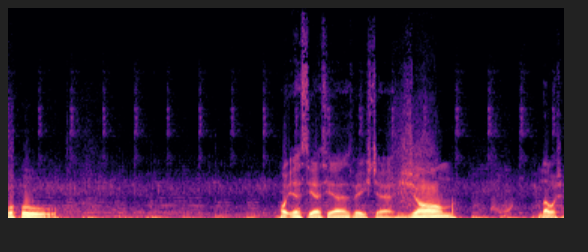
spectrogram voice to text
Uhu. O, jest, jest, jest, wyjście. Ziom! Udało się.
